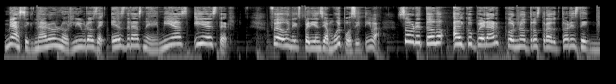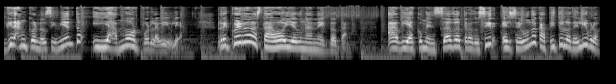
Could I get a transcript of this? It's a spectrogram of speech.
me asignaron los libros de Esdras, Nehemías y Esther. Fue una experiencia muy positiva, sobre todo al cooperar con otros traductores de gran conocimiento y amor por la Biblia. Recuerdo hasta hoy una anécdota. Había comenzado a traducir el segundo capítulo del libro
